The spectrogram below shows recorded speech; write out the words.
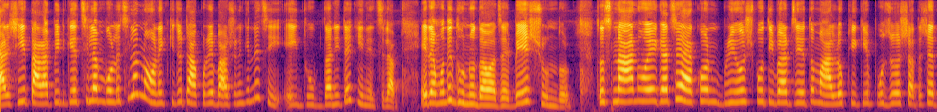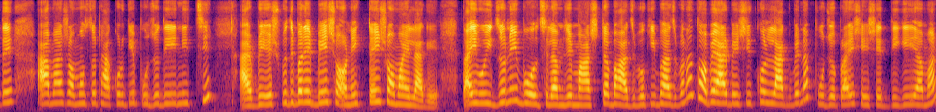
আর সেই তারাপীঠ গেছিলাম, বলেছিলাম না, অনেক কিছু ঠাকুরের বাসন কিনেছি, এই ধূপদানিটা কিনেছিলাম। এটার মধ্যে ধুনো দেওয়া যায়, বেশ সুন্দর। তো স্নান হয়ে গেছে, এখন বৃহস্পতিবার যেহেতু মা লক্ষ্মীকে পুজোর সাথে সাথে আমার সমস্ত ঠাকুরকে পুজো দিয়ে নিচ্ছি। আর বৃহস্পতিবারে বেশ অনেকটাই সময় লাগে। তাই ওই জন্যই বলছিলাম যে মাছটা ভাজবো কি ভাজবো না, তবে আর বেশিক্ষণ লাগবে না, পুজো প্রায় শেষের দিকেই আমার।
